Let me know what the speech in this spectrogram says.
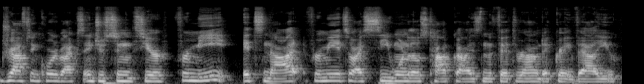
drafting quarterbacks interesting this year. For me, it's not. For me, it's so I see one of those top guys in the fifth round at great value.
